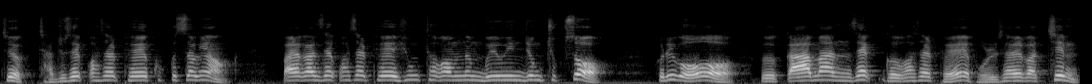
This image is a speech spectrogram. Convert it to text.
즉 자주색 화살표의 코끝 성형, 빨간색 화살표의 흉터가 없는 무용인중 축소, 그리고 그 까만색 그 화살표의 볼살 받침,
